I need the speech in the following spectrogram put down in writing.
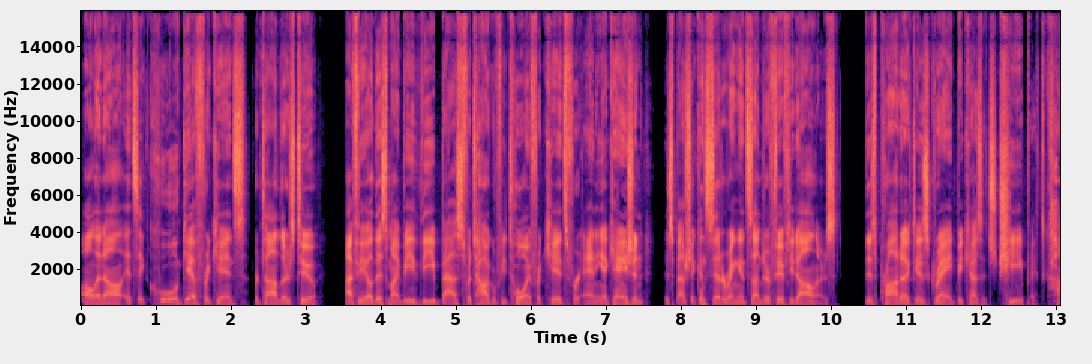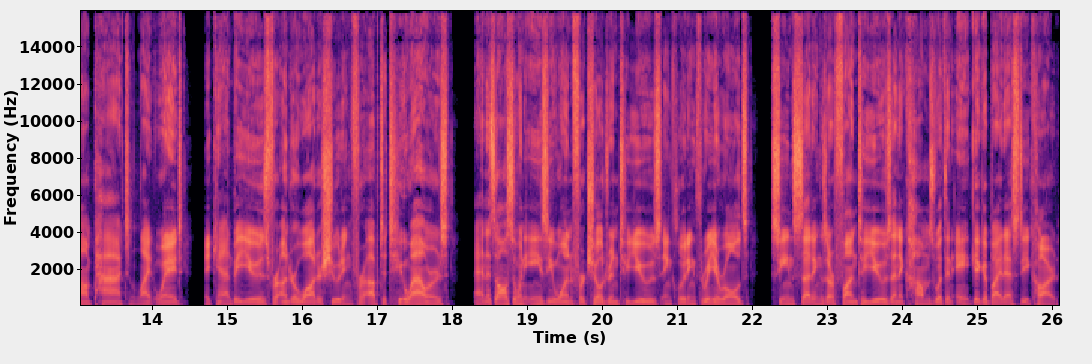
All in all, it's a cool gift for kids, for toddlers too, I feel this might be the best photography toy for kids for any occasion, especially considering it's under $50. This product is great because it's cheap, it's compact and lightweight, it can be used for underwater shooting for up to two hours, and it's also an easy one for children to use, including 3 year olds. Scene settings are fun to use, and it comes with an 8GB SD card.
